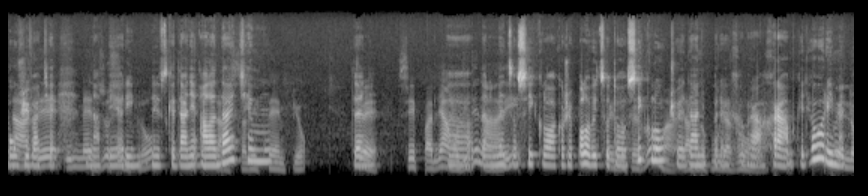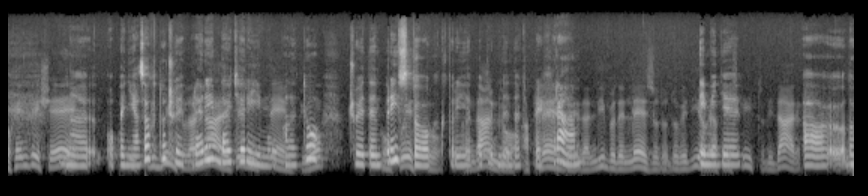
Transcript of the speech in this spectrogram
používate na tie rímske dane, ale dajte mu ten ten medzocyklo, akože polovicu toho cyklu, čo je daň pre chrám. Keď hovoríme o peniazoch, to, čo je pre Rím, dajte Rímu. Ale to, čo je ten príspevok, ktorý je potrebné dať pre chrám, tým ide do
